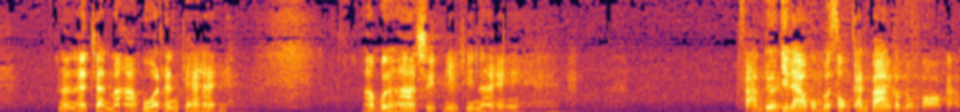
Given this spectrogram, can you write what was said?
ำนั่นอาจารย์มหาบัวท่านแก้ให้เอาเบอร์ห้าสิบอยู่ที่ไหน สามเดือนที่แล้วผมมาส่งการบ้านกับหลวงพ่อครับ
